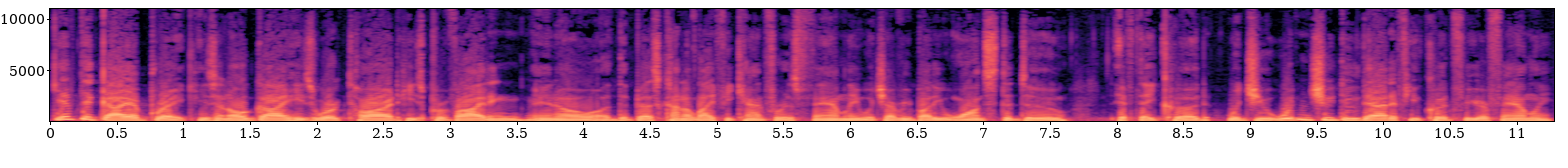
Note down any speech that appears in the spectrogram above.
give the guy a break. He's an old guy. He's worked hard. He's providing, you know, the best kind of life he can for his family, which everybody wants to do if they could. Would you? Wouldn't you do that if you could for your family?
